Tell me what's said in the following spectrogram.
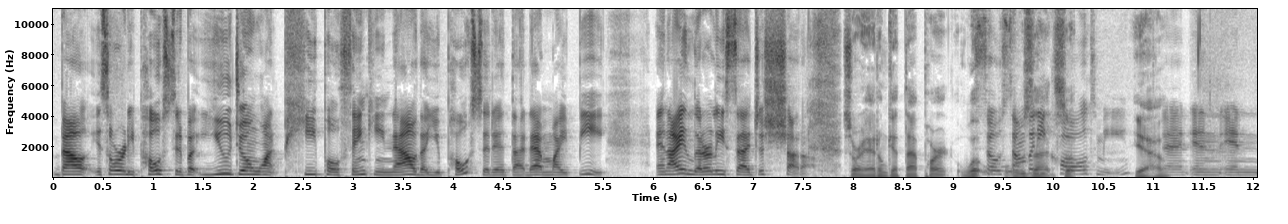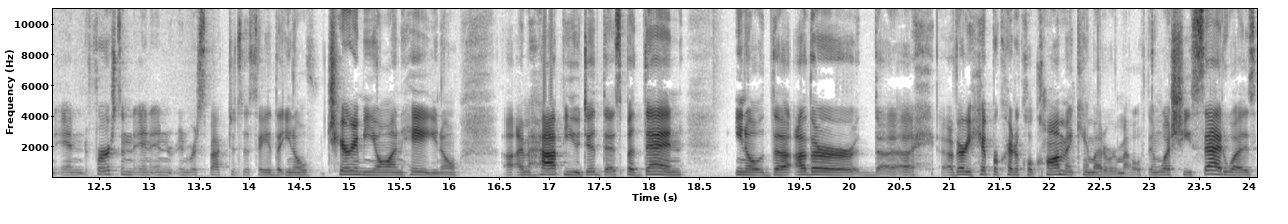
"About it's already posted, but you don't want people thinking now that you posted it that that might be." And I literally said, "Just shut up." Sorry, I don't get that part. What, So somebody that? So- called me, Yeah. and in in in first in, in in respect to, to say that you know cheering me on, hey, you know, uh, I'm happy you did this, but then. You know the other, the, uh, a very hypocritical comment came out of her mouth, and what she said was,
